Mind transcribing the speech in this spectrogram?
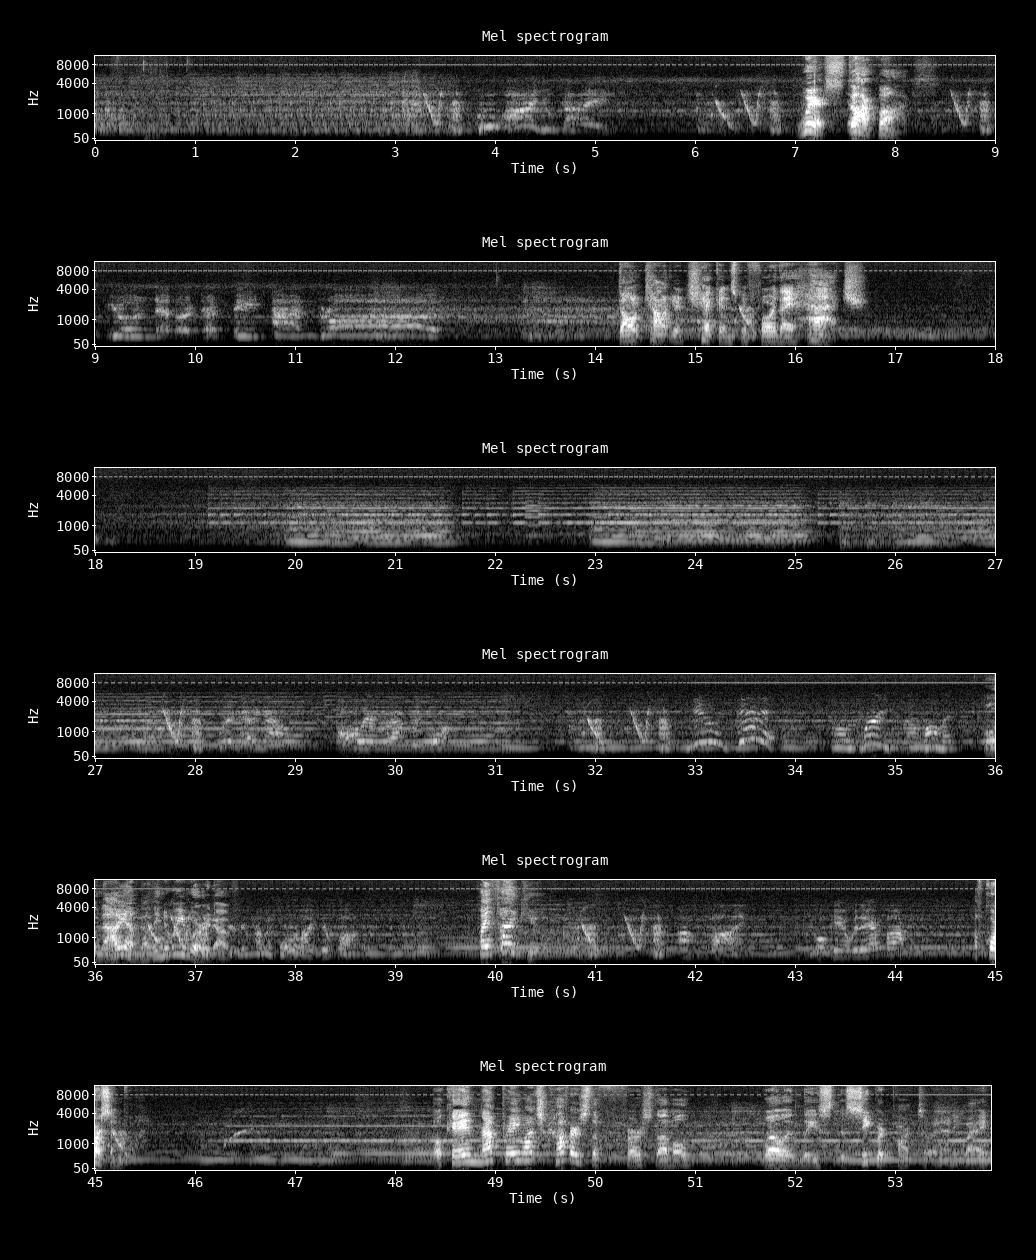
Who are you guys? We're Star Don't count your chickens before they hatch. We're heading out. All aircraft report. You did it! I was worried for a moment. Well, now you have nothing to be worried of. You're becoming more like your father. Why, thank you. Okay over there? Of course I'm fine. Okay, and that pretty much covers the first level. Well, at least the secret part to it, anyway.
